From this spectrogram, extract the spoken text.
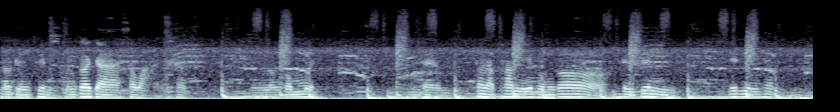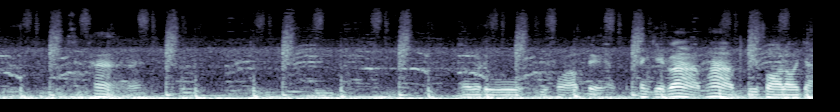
เราดึงขึ้นมันก็จะสว่างนะครับลงก็มืด เดิมสำหรับภาพนี้ผมก็ดึงขึ้นนิดนึงครับ15นะเรามาดู before after ครับ สังเกตว่าภาพ before เราจะ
